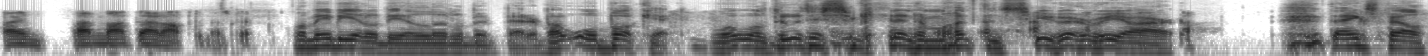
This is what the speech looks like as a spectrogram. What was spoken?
I'm I'm not that optimistic. Well, maybe it'll be a little bit better, but we'll book it. We'll, we'll do this again in a month and see where we are. Thanks, Phil.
